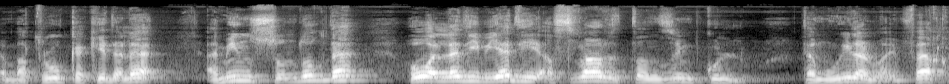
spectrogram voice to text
متروكة كده لا. أمين الصندوق ده هو الذي بيده أسرار التنظيم كله تمويلا وانفاقا.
